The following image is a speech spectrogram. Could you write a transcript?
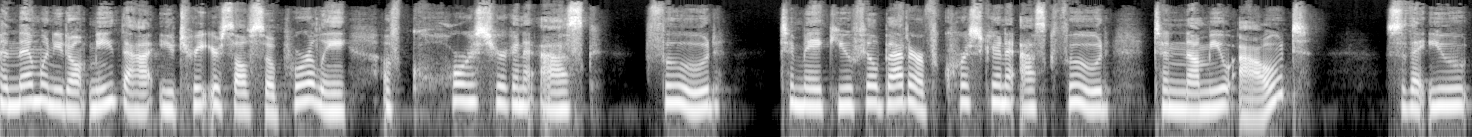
And then when you don't meet that, you treat yourself so poorly. Of course, you're going to ask food to make you feel better. Of course, you're going to ask food to numb you out so that you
